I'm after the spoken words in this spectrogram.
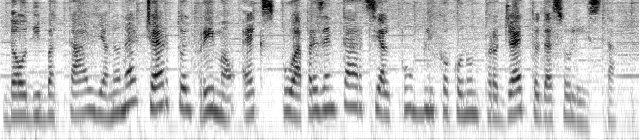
Do di Battaglia non è certo il primo ex Pooh a presentarsi al pubblico con un progetto da solista.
